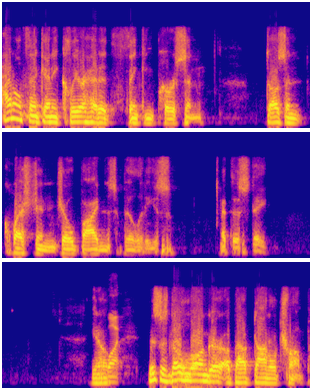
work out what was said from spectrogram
I don't think any clear-headed thinking person doesn't question Joe Biden's abilities at this state. You know, what? This is no longer about Donald Trump.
